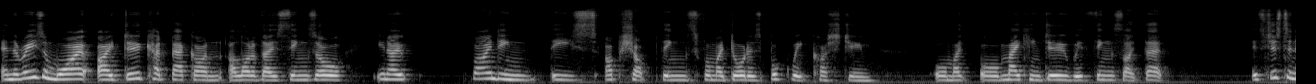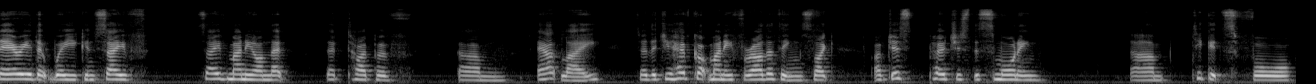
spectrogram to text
And the reason why I do cut back on a lot of those things, or you know, finding these op shop things for my daughter's book week costume or my or making do with things like that. It's just an area that where you can save save money on that that type of um, outlay so that you have got money for other things. Like I've just purchased this morning um, tickets for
